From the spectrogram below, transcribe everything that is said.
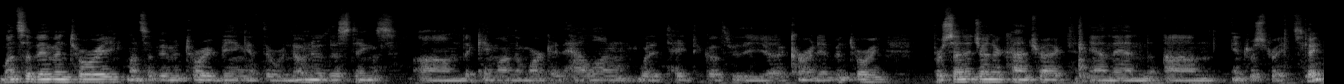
months of inventory, months of inventory being if there were no new listings um, that came on the market, how long would it take to go through the uh, current inventory, percentage under contract, and then um, interest rates. Okay.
